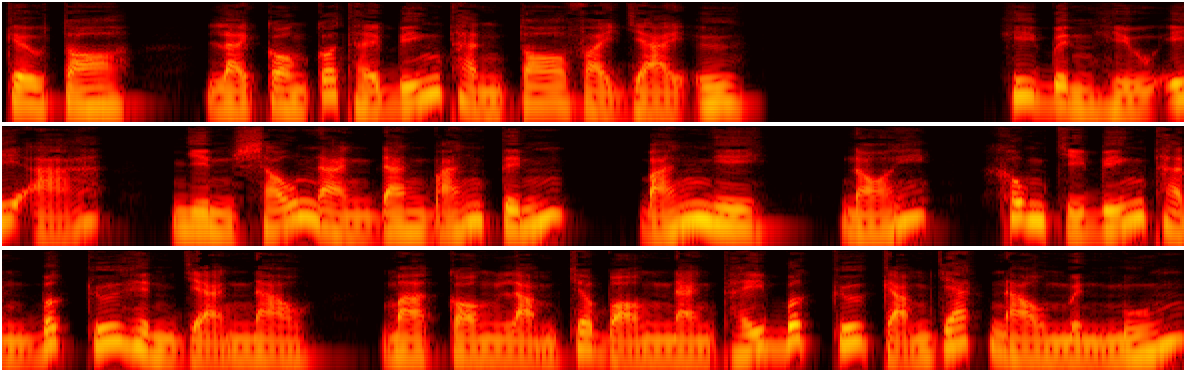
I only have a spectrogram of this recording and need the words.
kêu to, lại còn có thể biến thành to và dài ư? Hi Bình hiểu ý ả, nhìn sáu nàng đang bán tính, bán nghi, nói, không chỉ biến thành bất cứ hình dạng nào, mà còn làm cho bọn nàng thấy bất cứ cảm giác nào mình muốn.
